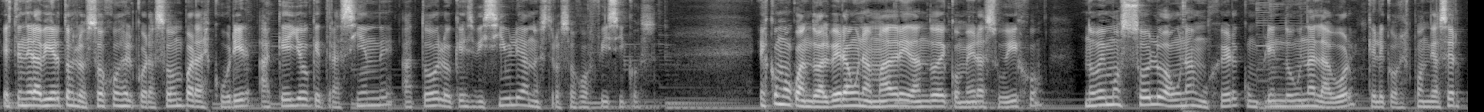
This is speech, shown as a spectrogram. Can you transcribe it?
Es tener abiertos los ojos del corazón para descubrir aquello que trasciende a todo lo que es visible a nuestros ojos físicos. Es como cuando al ver a una madre dando de comer a su hijo, no vemos solo a una mujer cumpliendo una labor que le corresponde hacer,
